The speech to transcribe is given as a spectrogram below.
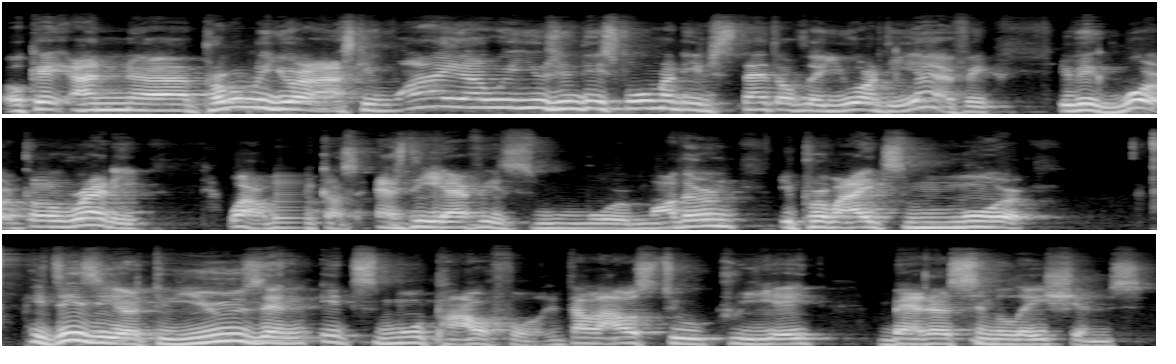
Okay, and uh, probably you are asking, why are we using this format instead of the URDF if, if it worked already? Well, because SDF is more modern, it provides more, it's easier to use and it's more powerful. It allows to create better simulations.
